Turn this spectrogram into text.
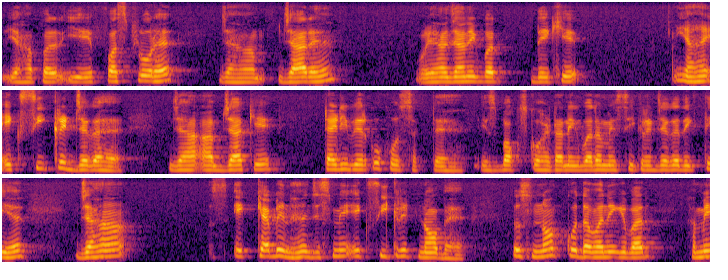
यहाँ पर ये फ़र्स्ट फ्लोर है, जहाँ हम जा रहे हैं। और यहाँ जाने के बाद देखिए, यहाँ एक सीक्रेट जगह है, जहाँ आप जाके टेडी बेयर को खोज सकते हैं। इस बॉक्स को हटाने के बाद हमें सीक्रेट जगह दिखती है। जहाँ एक कैबिन है जिसमें एक सीक्रेट नॉब है। उस नॉब को दबाने के बाद हमें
